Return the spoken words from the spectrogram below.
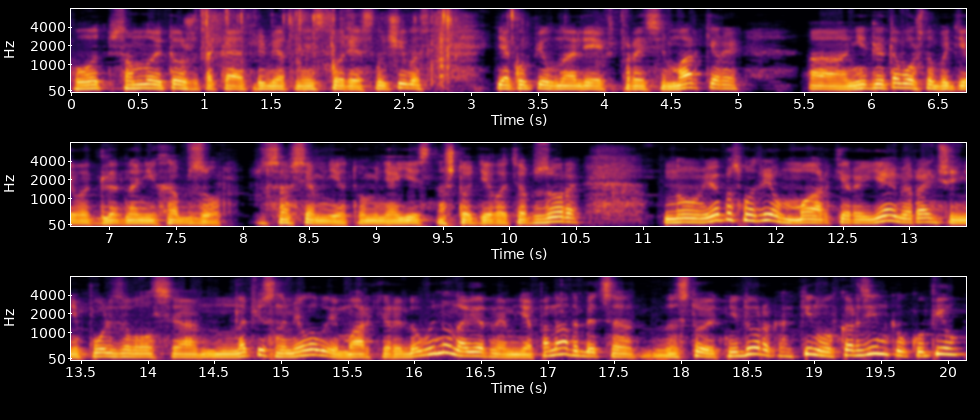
Вот со мной тоже такая примерная история случилась. Я купил на Алиэкспрессе маркеры, э, не для того, чтобы делать для, на них обзор, совсем нет, у меня есть на что делать обзоры, ну, я посмотрел маркеры, я ими раньше не пользовался. Написано меловые маркеры. Думаю, ну, наверное, мне понадобится. Стоит недорого. Кинул в корзинку, купил.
